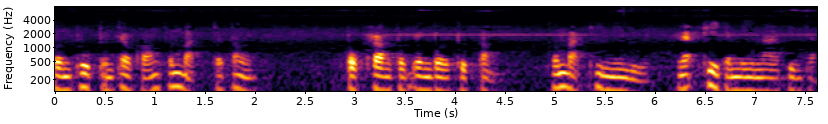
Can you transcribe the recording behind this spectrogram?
ตนผู้เป็นเจ้าของสมบัติจะต้องปกครองตนเองโดยถูกต้องสมบัติที่มีอยู่ และที่จะมีมาจริงจะ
